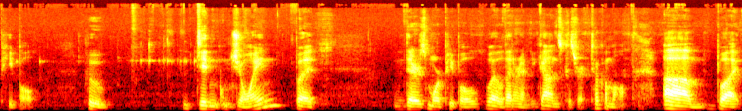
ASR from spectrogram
people, who didn't join, but there's more people. Well, they don't have any guns because Rick took them all, um, but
